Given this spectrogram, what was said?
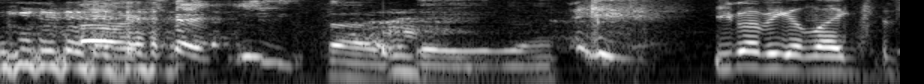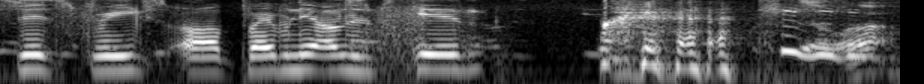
it. okay. Okay, yeah. He probably got like straight streaks all permanent on his skin.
